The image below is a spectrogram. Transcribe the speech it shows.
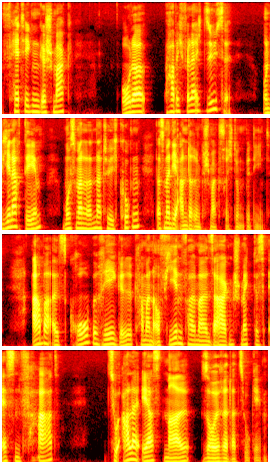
fettigen Geschmack? Oder habe ich vielleicht Süße? Und je nachdem muss man dann natürlich gucken, dass man die anderen Geschmacksrichtungen bedient. Aber als grobe Regel kann man auf jeden Fall mal sagen, schmeckt das Essen fad, zuallererst mal Säure dazugeben.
